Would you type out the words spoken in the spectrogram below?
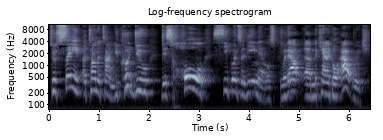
to save a ton of time. You could do this whole sequence of emails without uh, mechanical outreach.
